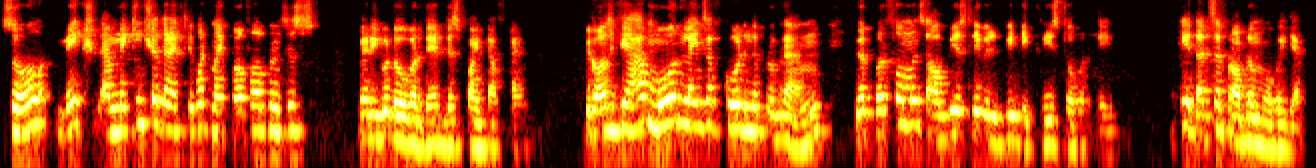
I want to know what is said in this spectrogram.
So make I'm making sure that actually what my performance is very good over there this point of time. Because if you have more lines of code in the program, your performance obviously will be decreased over there. Okay, that's a problem over here.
